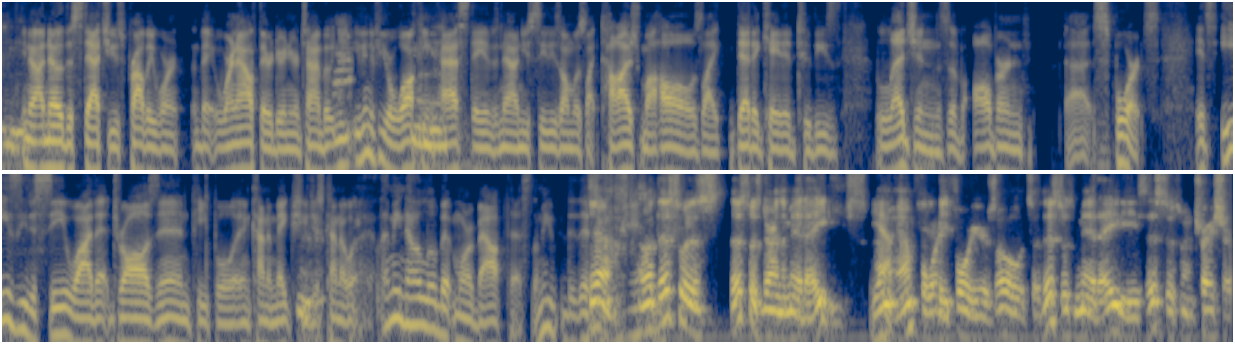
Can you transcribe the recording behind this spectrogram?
mm-hmm. you know I know the statues probably weren't they weren't out there during your time, but you, even if you're walking mm-hmm. past stadiums now and you see these almost like Taj Mahals, like dedicated to these legends of Auburn uh, sports, it's easy to see why that draws in people and kind of makes you just kind of let me know a little bit more about this. Let me this. Yeah, well, this was this was during the mid '80s. Yeah, I mean, I'm 44 years old, so this was mid '80s. This was when Tracy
